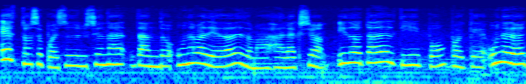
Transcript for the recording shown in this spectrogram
Esto se puede solucionar dando una variedad de llamadas a la acción y dotar el tipo porque un error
